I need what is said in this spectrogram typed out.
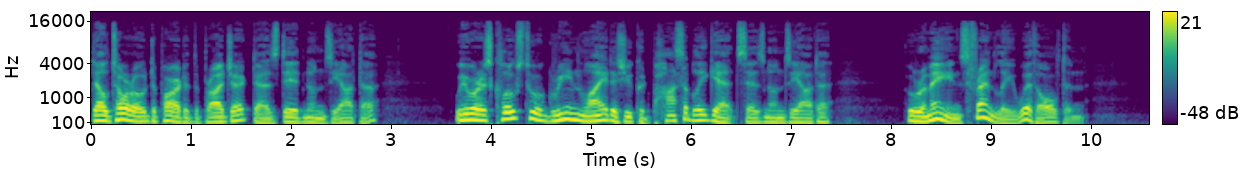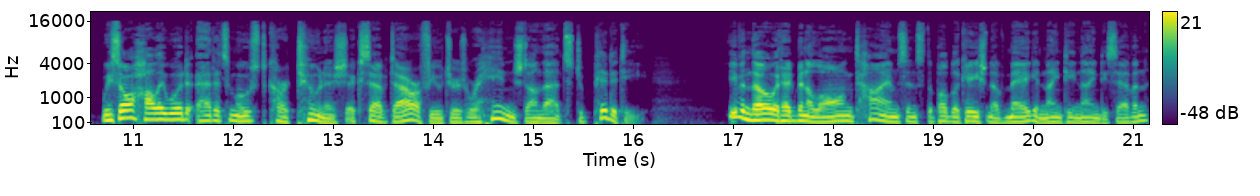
Del Toro departed the project, as did Nunziata. We were as close to a green light as you could possibly get, says Nunziata, who remains friendly with Alten. We saw Hollywood at its most cartoonish, except our futures were hinged on that stupidity. Even though it had been a long time since the publication of Meg in 1997,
